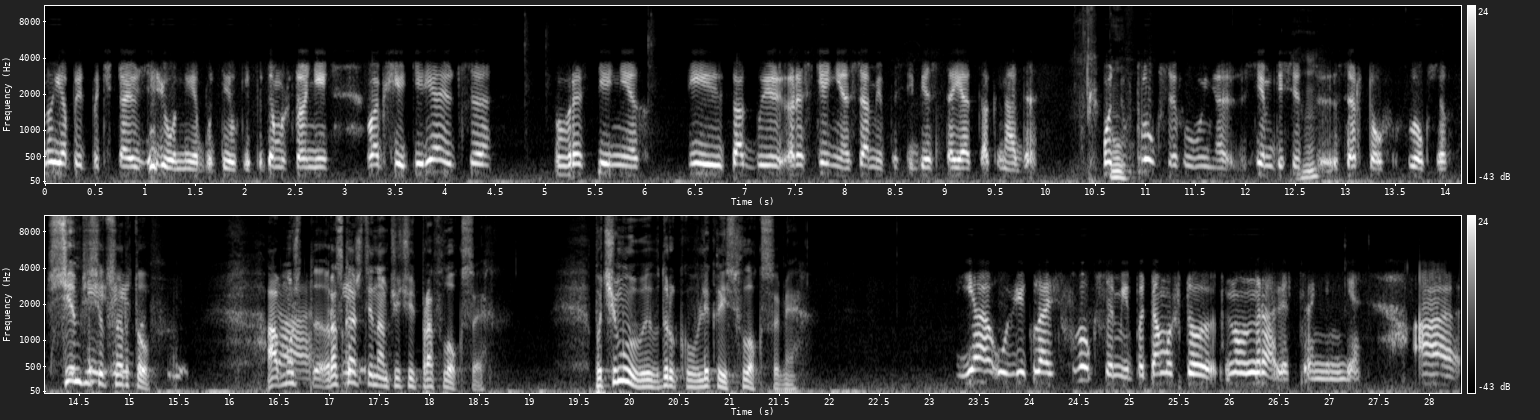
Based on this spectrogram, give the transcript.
ну я предпочитаю зеленые бутылки, потому что они вообще теряются в растениях и как бы растения сами по себе стоят как надо. Вот ну. флоксов у меня 70 угу. сортов флоксов. 70 и, сортов? А да. может, расскажите и... нам чуть-чуть про флоксы? Почему вы вдруг увлеклись флоксами? Я увлеклась флоксами, потому что, ну, нравятся они мне. А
